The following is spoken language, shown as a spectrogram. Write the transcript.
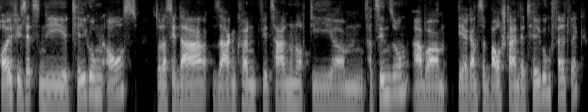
Häufig setzen die Tilgungen aus, sodass ihr da sagen könnt, wir zahlen nur noch die ähm, Verzinsung, aber der ganze Baustein der Tilgung fällt weg.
